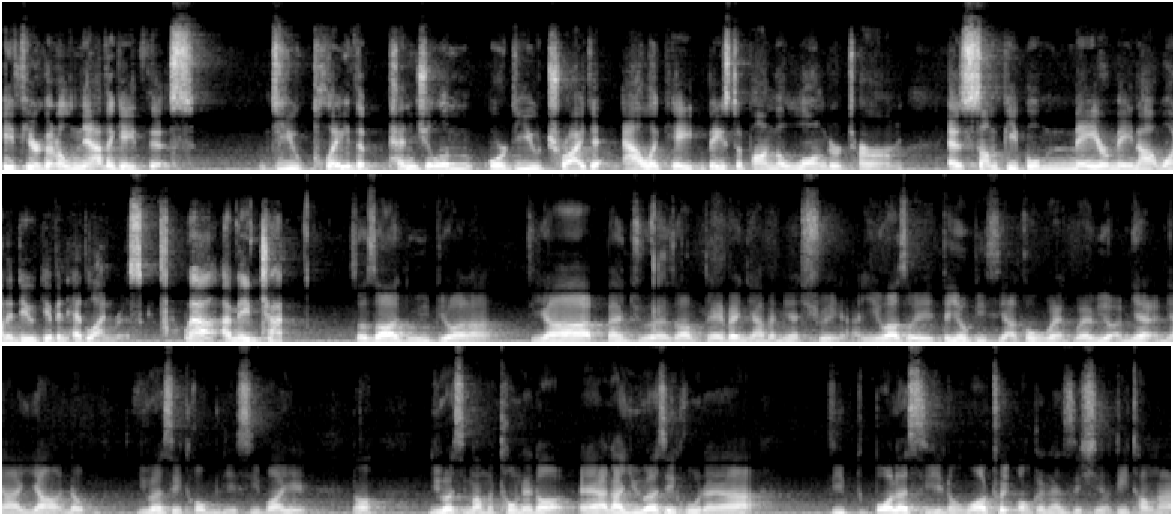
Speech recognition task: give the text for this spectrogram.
If you're going to navigate this, do you play the pendulum or do you try to allocate based upon the longer term, as some people may or may not want to do given headline risk? Well, I mean, China. စောစောကလူကြီးပြောတာဒီကပန်ကျူရယ်ဆိုတော့ဘယ်ဘက်ညာဘက်မြဲရွှေ့နေတာအရင်ကဆိုရင်တရုတ်ပြည်စီအကုတ်ဝယ်ဝယ်ပြီးတော့အမြတ်အများကြီးရအောင်လုပ် USA ထုံးပြီးစီးပွားရေးเนาะ USA မှာမထုံနဲ့တော့အဲလာ USA ကိုယ်တိုင်ကဒီ policy လုံး World Trade Organization ကိုတည်ထောင်တာ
